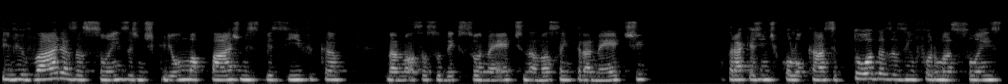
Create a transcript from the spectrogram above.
teve várias ações, a gente criou uma página específica na nossa Sodexonet, na nossa intranet, para que a gente colocasse todas as informações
